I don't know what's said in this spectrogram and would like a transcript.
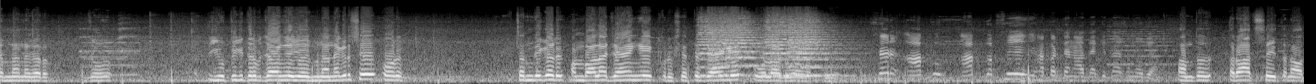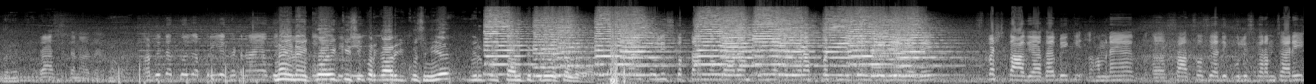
यमुनानगर जो यूपी की तरफ़ जाएँगे यमुनानगर से और चंडीगढ़ अम्बाला जाएँगे कुरुक्षेत्र जाएँगे वो से। सर आपको आप कब से यहाँ पर तैनात है? कितना समय हो गया? हम तो रात से इतना हैं। रात से तैनात है। अभी तक कोई अप्रिय घटना या नहीं नहीं कोई किसी प्रकार की कुछ नहीं है। बिल्कुल शांति प्रिय चल रहा है। पुलिस कप्तान मंगलाराम पुनिया के द्वारा स्पष्ट निर्देश दे दिए गए थे स्पष्ट कहा गया था कि हमने सात सौ से अधिक पुलिस कर्मचारी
